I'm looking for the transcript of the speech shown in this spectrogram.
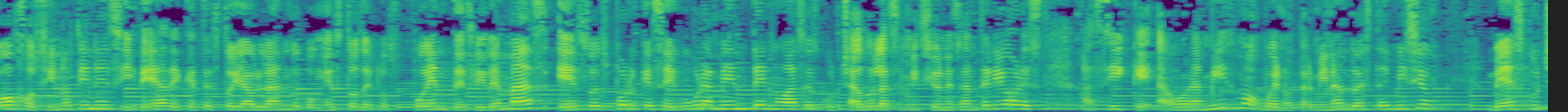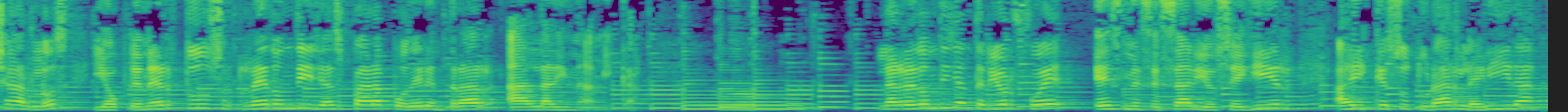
Ojo, si no tienes idea de qué te estoy hablando con esto de los puentes y demás, eso es porque seguramente no has escuchado las emisiones anteriores. Así que ahora mismo, bueno, terminando esta emisión, ve a escucharlos y a obtener tus redondillas para poder entrar a la dinámica. La redondilla anterior fue es necesario seguir, hay que suturar la herida,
